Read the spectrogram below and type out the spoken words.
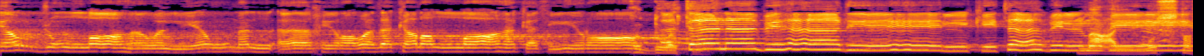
يرجو الله واليوم الآخر وذكر الله كثيرا. أتانا بهادي الكتاب المبين.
